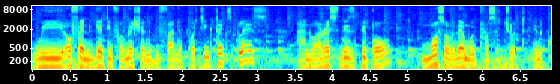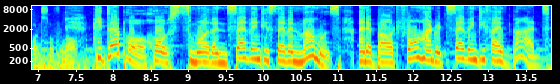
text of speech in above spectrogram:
we often get information before the poaching takes place and we arrest these people. Most of them we prosecute in courts of law. Kidepo hosts more than 77 mammals and about 475 birds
